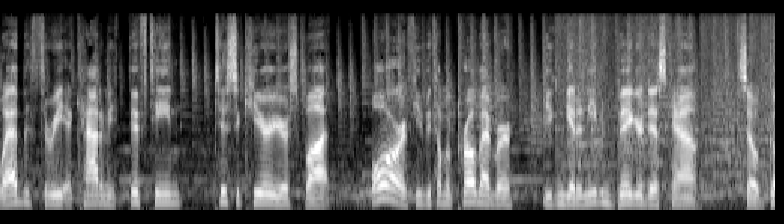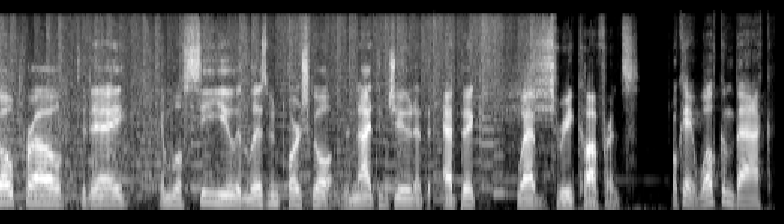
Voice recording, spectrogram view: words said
Web3 Academy 15 to secure your spot. Or if you become a pro member, you can get an even bigger discount. So go pro today and we'll see you in Lisbon, Portugal the 9th of June at the Epic Web3 conference. Okay, welcome back.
